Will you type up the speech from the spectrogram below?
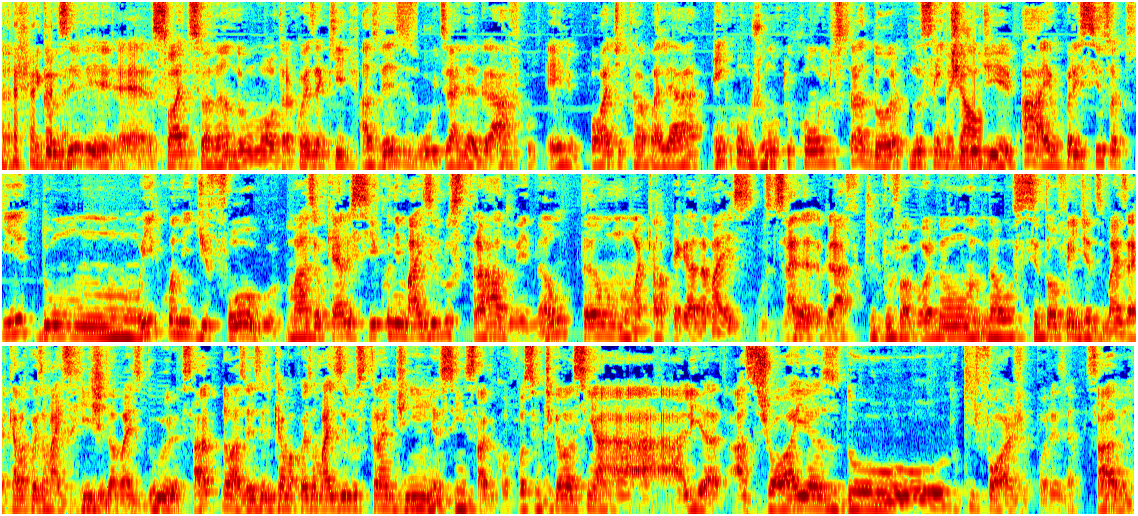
Inclusive, é, só adicionando uma outra coisa é que, às vezes, o designer gráfico, ele pode trabalhar em conjunto com o ilustrador, no sentido Legal. de, ah, eu preciso aqui de um ícone de fogo, mas eu quero esse ícone mais ilustrado e não tão aquela pegada mais... Os designers gráficos que, por favor, não, não se sintam ofendidos, mas é aquela coisa mais rígida, mais dura, sabe? Não, às vezes ele quer uma coisa mais ilustradinha, assim, sabe? Como fosse digamos assim, a, a, ali a, as joias do, do Keyforge, por exemplo, sabe?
